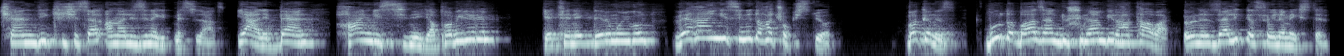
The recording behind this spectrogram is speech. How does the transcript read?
kendi kişisel analizine gitmesi lazım. Yani ben hangisini yapabilirim, yeteneklerim uygun ve hangisini daha çok istiyorum. Bakınız burada bazen düşülen bir hata var. Ön özellikle söylemek isterim.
